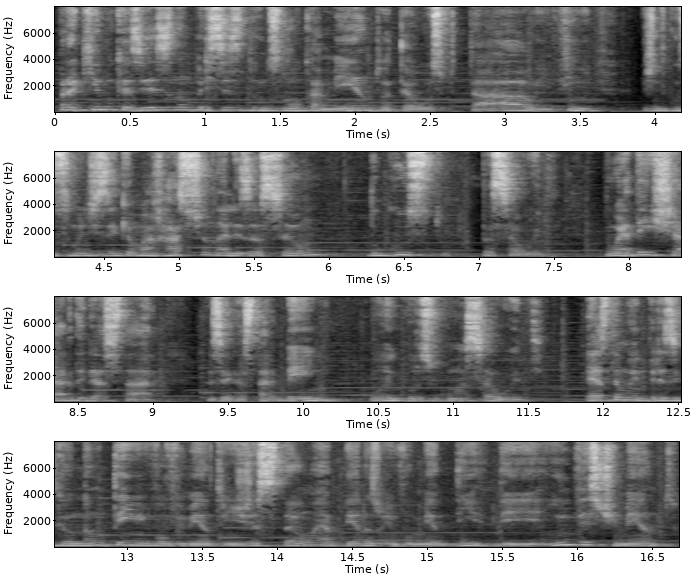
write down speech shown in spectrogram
para aquilo que às vezes não precisa de um deslocamento até o hospital, enfim, a gente costuma dizer que é uma racionalização do custo da saúde. Não é deixar de gastar, mas é gastar bem o recurso com a saúde. Esta é uma empresa que eu não tenho envolvimento em gestão, é apenas um envolvimento de, de investimento,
